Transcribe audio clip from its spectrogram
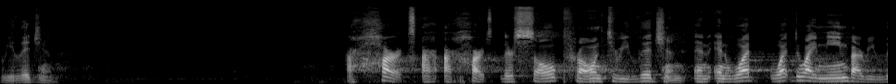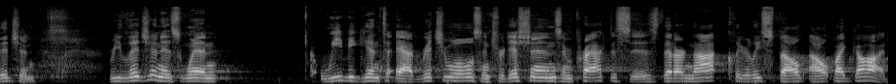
religion. Our hearts, our, our hearts, they're so prone to religion. And, and what, what do I mean by religion? Religion is when we begin to add rituals and traditions and practices that are not clearly spelled out by God.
